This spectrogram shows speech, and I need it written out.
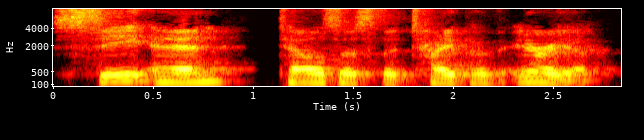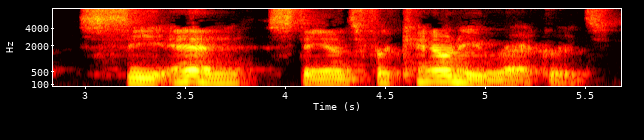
CN tells us the type of area. CN stands for county records.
